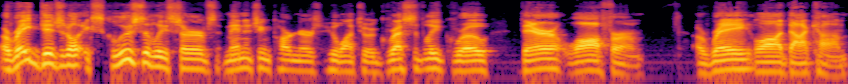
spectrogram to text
Array Digital exclusively serves managing partners who want to aggressively grow their law firm. arraylaw.com.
